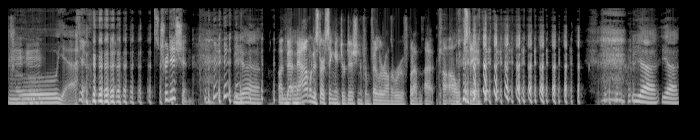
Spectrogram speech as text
Mhm. Oh yeah. yeah it's tradition yeah. Uh, Yeah. Now I'm going to start singing tradition from Fiddler on the Roof, but I'm I, I'll abstain. yeah, yeah.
